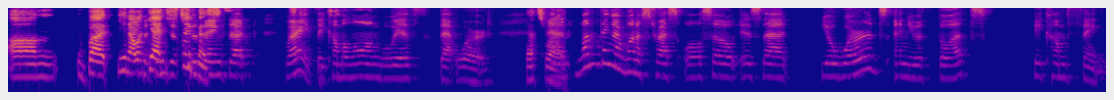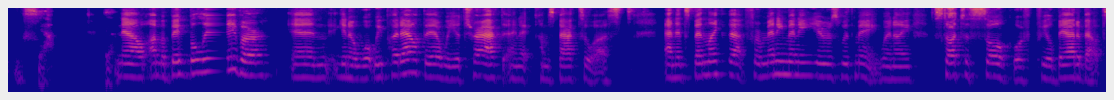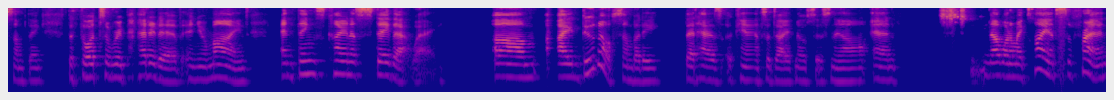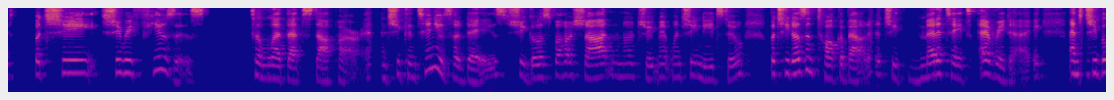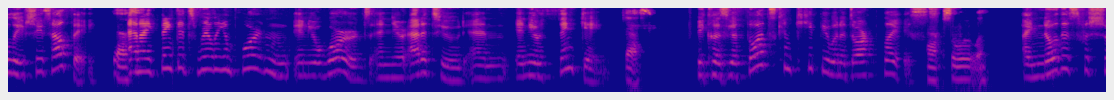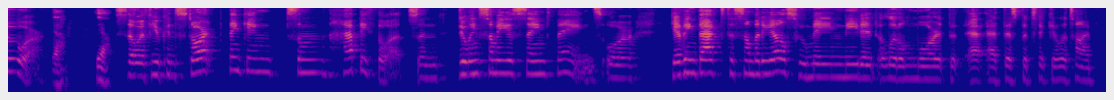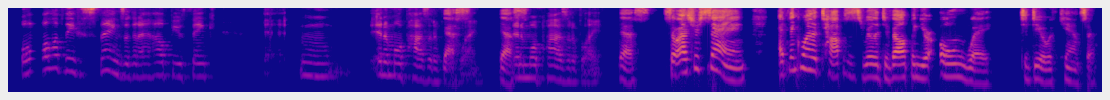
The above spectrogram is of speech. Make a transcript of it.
Um, but you know, yeah, again, stigmas. things that right, they come along with that word. That's right. And one thing I want to stress also is that your words and your thoughts become things. Yeah. yeah. Now, I'm a big believer in, you know, what we put out there, we attract and it comes back to us. And it's been like that for many, many years with me. When I start to sulk or feel bad about something, the thoughts are repetitive in your mind and things kind of stay that way. Um, I do know somebody that has a cancer diagnosis now, and not one of my clients, a friend, but she she refuses to let that stop her. And she continues her days. She goes for her shot and her treatment when she needs to, but she doesn't talk about it. She meditates every day and she believes she's healthy. Yes. And I think it's really important in your words and your attitude and in your thinking. Yes. Because your thoughts can keep you in a dark place. Absolutely. I know this for sure. Yeah. Yeah. So if you can start thinking some happy thoughts and doing some of your same things or giving back to somebody else who may need it a little more at, the, at, at this particular time, all of these things are going to help you think mm, in a more positive yes. way. Yes. In a more positive light. Yes. So as you're saying, I think one of the topics is really developing your own way to deal with cancer.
